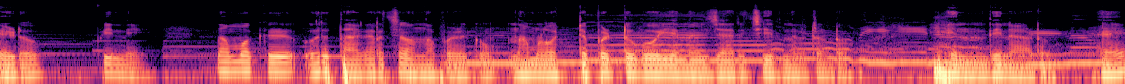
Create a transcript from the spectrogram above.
എടോ പിന്നെ നമുക്ക് ഒരു തകർച്ച വന്നപ്പോഴേക്കും നമ്മൾ ഒറ്റപ്പെട്ടു പോയി എന്ന് വിചാരിച്ചിരുന്നിട്ടുണ്ടോ? എന്തിനാടോ? ഏ?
